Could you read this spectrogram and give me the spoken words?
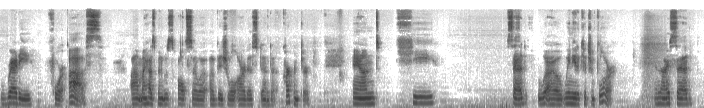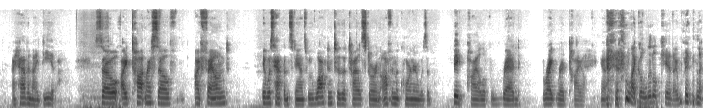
ready for us, uh, my husband was also a, a visual artist and a carpenter. And he said, well, We need a kitchen floor. And I said, I have an idea. So I taught myself. I found it was happenstance. We walked into the tile store, and off in the corner was a big pile of red, bright red tile. And like a little kid, I went and I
